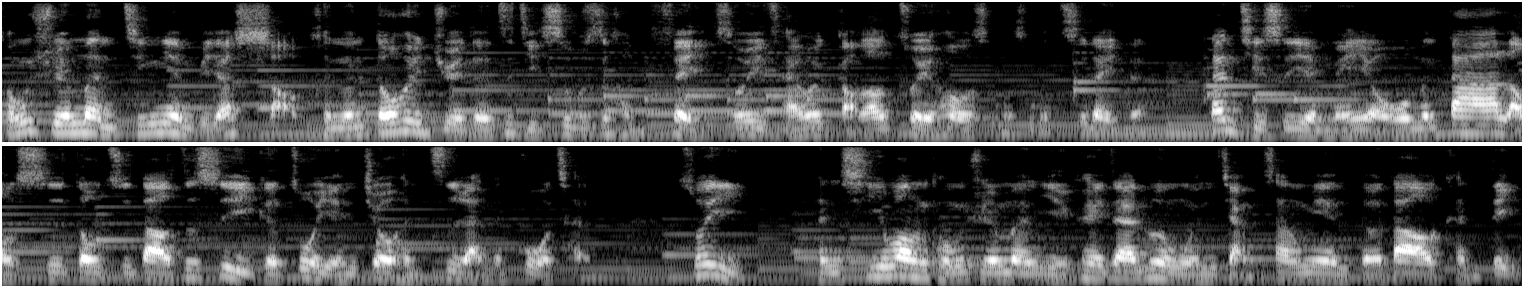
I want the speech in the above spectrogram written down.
同学们经验比较少，可能都会觉得自己是不是很废，所以才会搞到最后什么什么之类的。但其实也没有，我们大家老师都知道，这是一个做研究很自然的过程，所以很希望同学们也可以在论文奖上面得到肯定，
